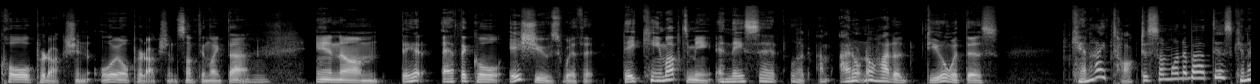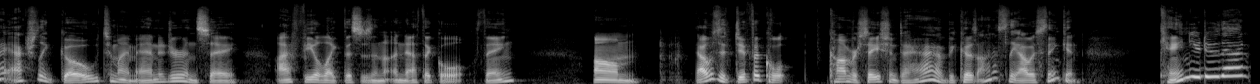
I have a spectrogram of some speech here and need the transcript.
coal production, oil production, something like that, and um, they had ethical issues with it. They came up to me and they said, "Look, I'm, I don't know how to deal with this. Can I talk to someone about this? Can I actually go to my manager and say I feel like this is an unethical thing?" Um, that was a difficult conversation to have because honestly, I was thinking, "Can you do that?"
